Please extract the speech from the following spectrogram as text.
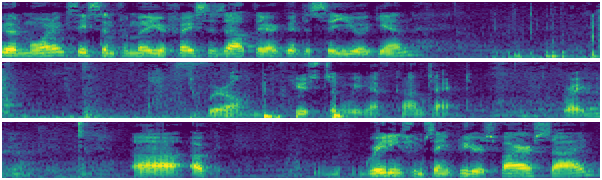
Good morning. See some familiar faces out there. Good to see you again. We're on Houston. We have contact. Great. Uh, okay. Greetings from St. Peter's Fireside.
